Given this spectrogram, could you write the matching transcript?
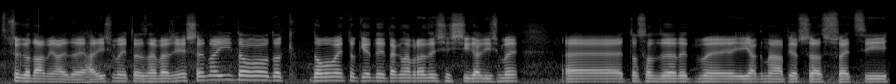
z przygodami, ale dojechaliśmy, to jest najważniejsze. No i do, do, do momentu, kiedy tak naprawdę się ścigaliśmy, e, to sądzę rytmy jak na pierwszy raz w Szwecji,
